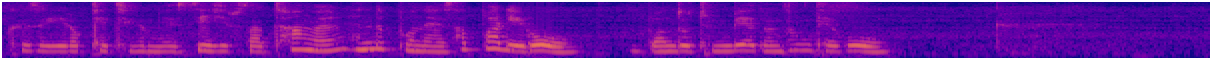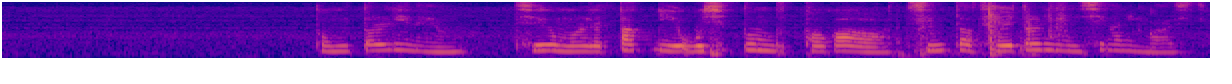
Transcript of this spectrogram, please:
그래서 이렇게 지금 S24 창을 핸드폰에 사파리로 먼저 준비해둔 상태고 너무 떨리네요. 지금 원래 딱 이 50분부터가 진짜 제일 떨리는 시간인 거 아시죠?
